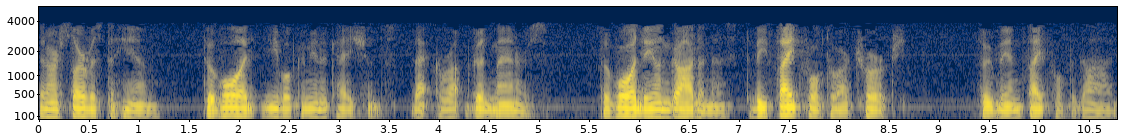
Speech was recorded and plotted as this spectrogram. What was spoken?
in our service to Him, to avoid evil communications that corrupt good manners, to avoid the ungodliness, to be faithful to our church through being faithful to God.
